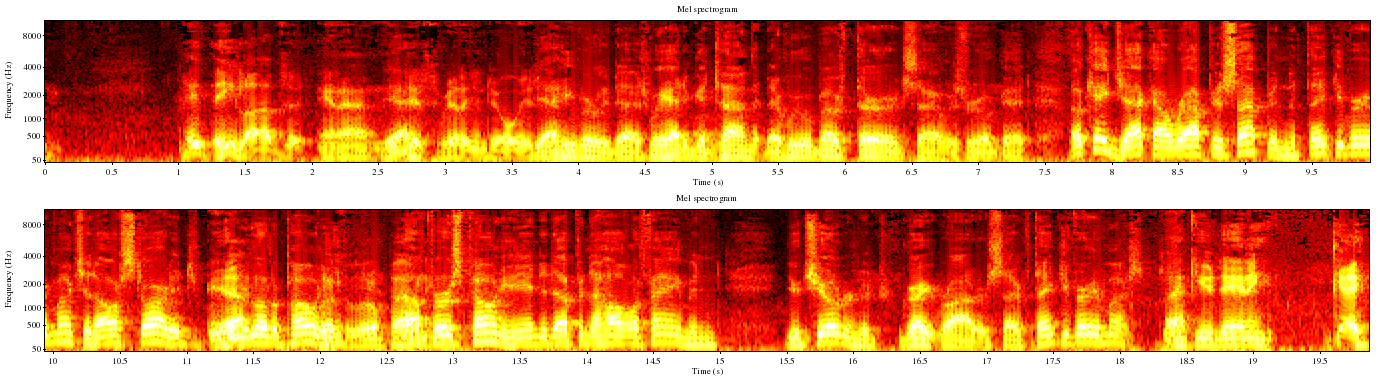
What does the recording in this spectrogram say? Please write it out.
he he loves it. You know, Yeah. he just really enjoys Yeah, it. Yeah, he really does. We had a good time that day. We were both third, so it was real good. Okay, Jack, I'll wrap this up and thank you very much. It all started with Yeah, your little pony. with the little My first pony ended up in the Hall of Fame, and your children are great riders. So thank you very much. Jack. Thank you, Danny. Okay.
